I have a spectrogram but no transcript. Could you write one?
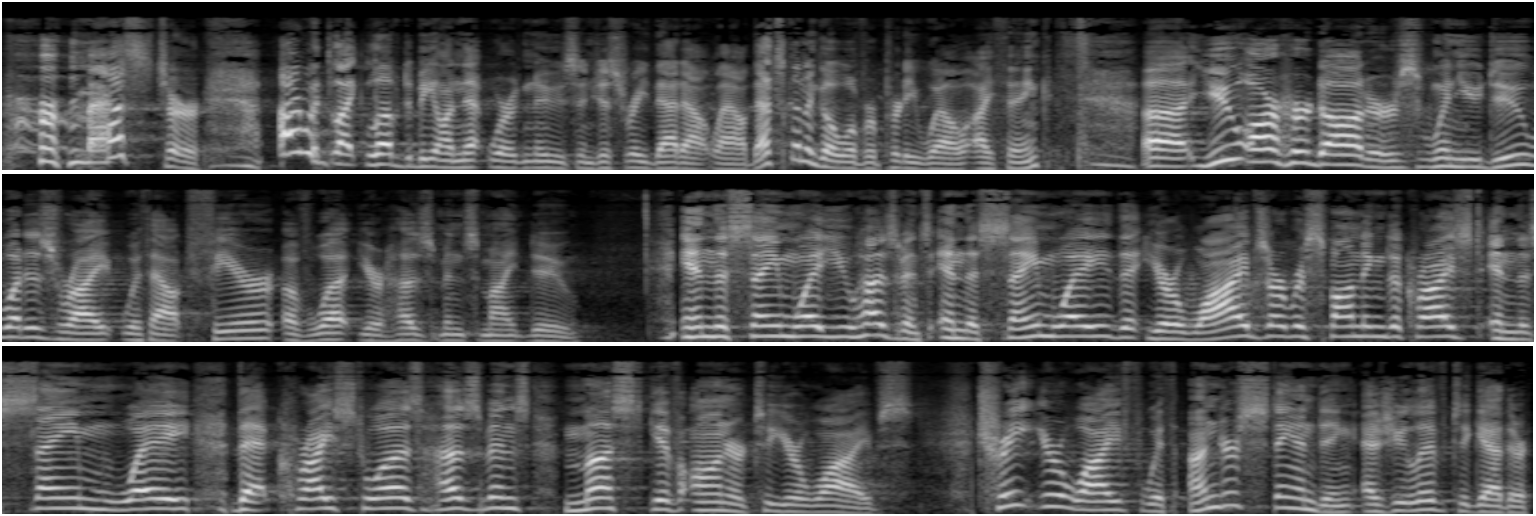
her master. I would like love to be on network news and just read that out loud. That's gonna go over pretty well, I think. Uh, you are her daughters when you do what is right without fear of what your husbands might do. In the same way, you husbands, in the same way that your wives are responding to Christ, in the same way that Christ was, husbands must give honor to your wives. Treat your wife with understanding as you live together.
